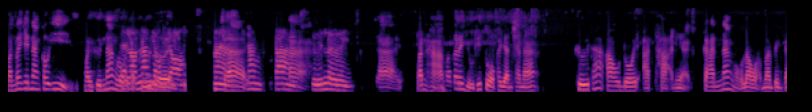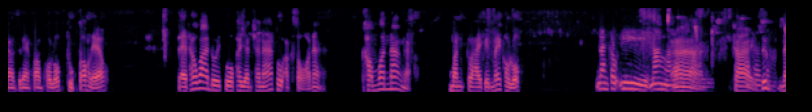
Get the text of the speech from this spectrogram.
มันไม่ใช่นั่งเก้าอี้ มันคือนั่งลงแต่กัเราบนั่งพื้นยเลยองๆอ่าใช่นั่งตั้งอ่าพื้นเลยใช่ปัญหามันก็เลยอยู่ที่ตัวพยัญชนะ คือถ้าเอาโดยอัฏฐะเนี่ย การนั่งของเราอะ มันเป็นการแสดงความเคารพถูกต้องแล้ว แต่ถ้าว่าโดยตัวพยัญชนะตัวอักษรอะคำว่านั่งอะ มันกลายเป็นไม่เคารพนั่งเก้าอี้นั่งอะไรอ่าไปใช่ค่ะซึ่งใน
